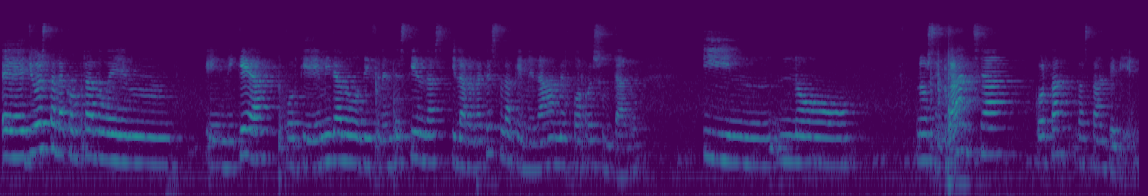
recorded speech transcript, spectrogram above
Eh, yo esta la he comprado en IKEA porque he mirado diferentes tiendas y la verdad que es la que me da mejor resultado. Y no, no se engancha, corta bastante bien.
